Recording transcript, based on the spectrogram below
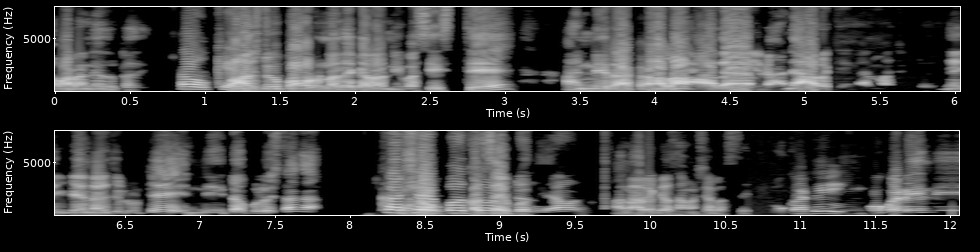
పవర్ అనేది ఉంటది. పాజిటివ్ పవర్ ఉన్న దగ్గర నివసిస్తే అన్ని రకాల ఆదాయాలు కానీ ఆరోగ్యం కానీ మంచిగా ఉంటుంది నెగిటివ్ ఎనర్జీలు ఉంటే ఎన్ని డబ్బులు వచ్చినా ఖర్చు ఉండవు, అయిపోతూ ఖర్చు ఉంటుంది అవును. అనారోగ్య సమస్యలు వస్తాయి. ఒకటి ఇంకొకటి ఏంది?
